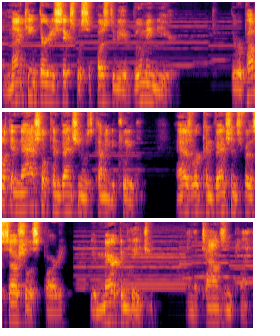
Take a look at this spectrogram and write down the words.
And 1936 was supposed to be a booming year. The Republican National Convention was coming to Cleveland, as were conventions for the Socialist Party, the American Legion, and the Townsend Plan.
